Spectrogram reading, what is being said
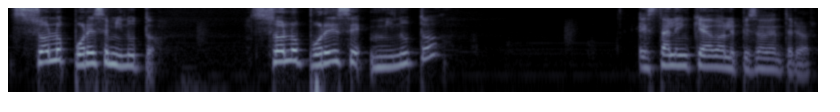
Solo por ese minuto. Solo por ese minuto está linkeado al episodio anterior.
